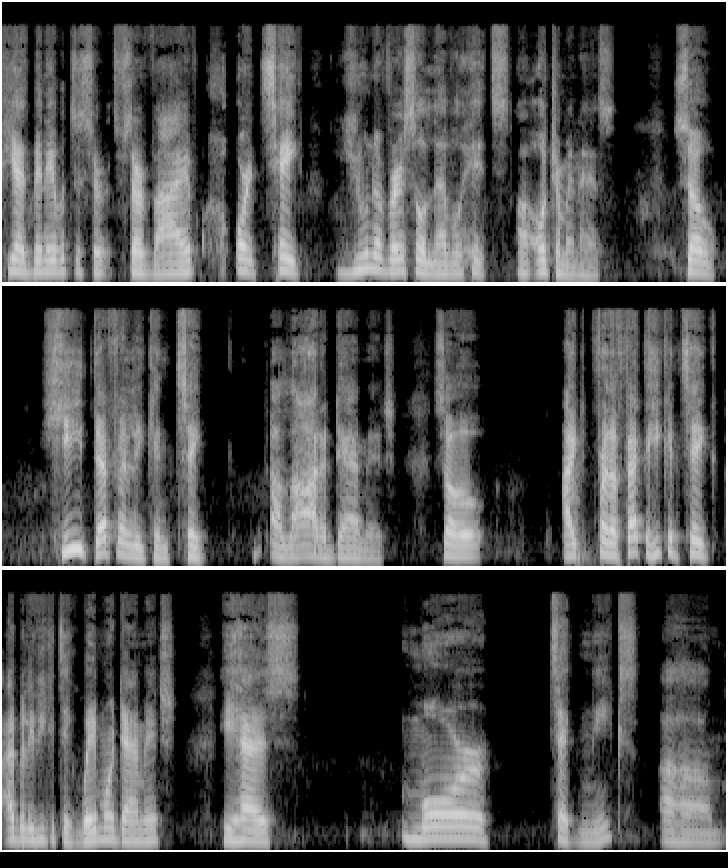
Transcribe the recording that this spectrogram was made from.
He has been able to sur- survive or take universal level hits. Uh, Ultraman has, so he definitely can take a lot of damage. So, I for the fact that he could take, I believe he could take way more damage. He has more techniques. Um,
